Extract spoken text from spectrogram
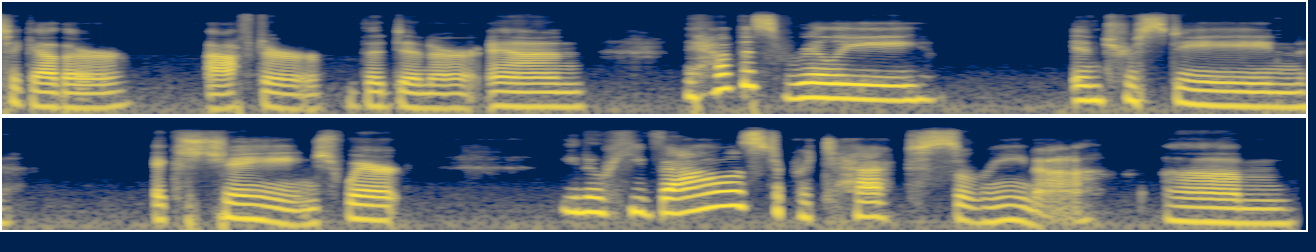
together after the dinner, and they have this really interesting exchange where, you know, he vows to protect Serena, um,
